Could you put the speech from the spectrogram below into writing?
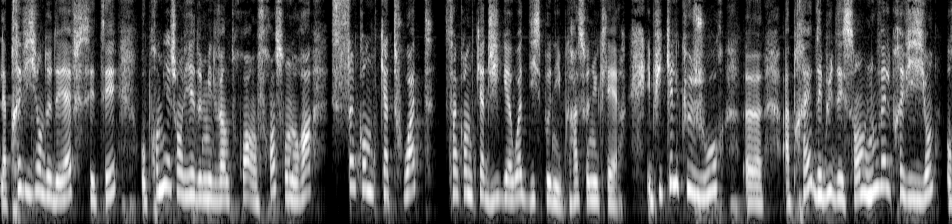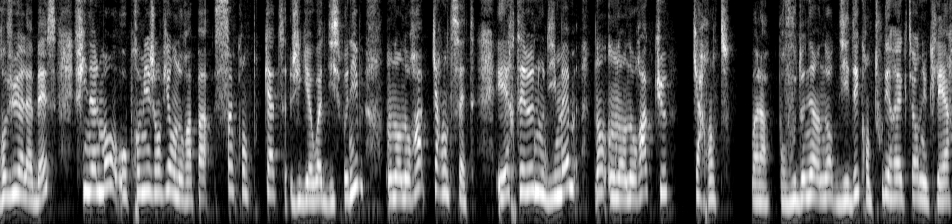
la prévision d'EDF, c'était au 1er janvier 2023 en France, on aura 54 watts 54 gigawatts disponibles grâce au nucléaire. Et puis quelques jours euh, après, début décembre, nouvelle prévision, revue à la baisse. Finalement, au 1er janvier, on n'aura pas 54 gigawatts disponibles, on en aura 47. Et RTE nous dit même, non, on n'en aura que 40. Voilà, pour vous donner un ordre d'idée, quand tous les réacteurs nucléaires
